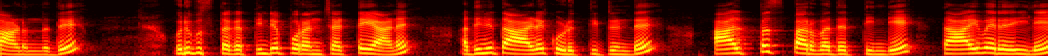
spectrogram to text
കാണുന്നത് ഒരു പുസ്തകത്തിന്റെ പുറംചട്ടയാണ് അതിന് താഴെ കൊടുത്തിട്ടുണ്ട്. ആൽപ്പസ് പർവതത്തിന്റെ തായ്വരയിലെ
